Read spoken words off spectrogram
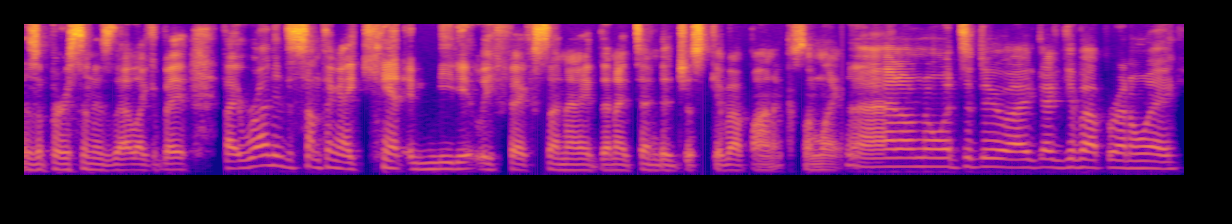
as a person is that like if I if I run into something I can't immediately fix, then I then I tend to just give up on it because I'm like I don't know what to do. I, I give up, run away.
